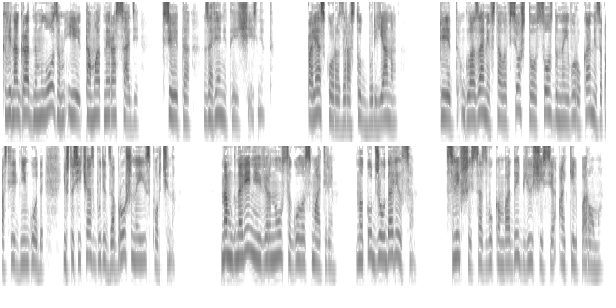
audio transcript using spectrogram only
к виноградным лозам и томатной рассаде — все это завянет и исчезнет. Поля скоро зарастут бурьяном. Перед глазами встало все, что создано его руками за последние годы и что сейчас будет заброшено и испорчено. На мгновение вернулся голос матери, но тут же удалился, слившись со звуком воды, бьющейся о киль парома.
